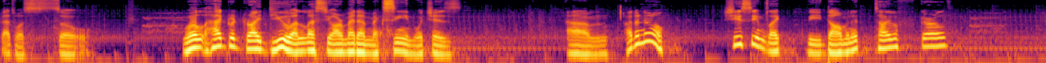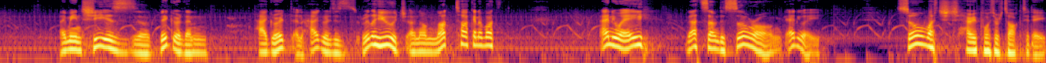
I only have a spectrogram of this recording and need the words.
That was so Well, Hagrid ride you unless you are Madame Maxine, which is... Um, I don't know. She seems like the dominant type of girl. I mean, she is uh, bigger than Hagrid, and Hagrid is really huge, and I'm not talking about... Anyway, that sounded so wrong. Anyway, so much Harry Potter talk today.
